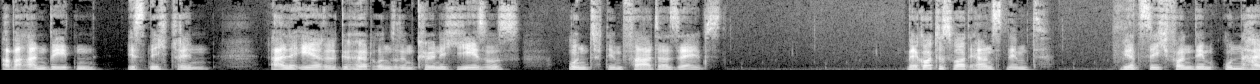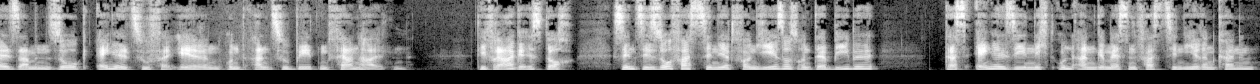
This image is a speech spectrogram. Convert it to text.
Aber anbeten ist nicht drin. Alle Ehre gehört unserem König Jesus und dem Vater selbst. Wer Gottes Wort ernst nimmt, wird sich von dem unheilsamen Sog, Engel zu verehren und anzubeten, fernhalten. Die Frage ist doch, sind Sie so fasziniert von Jesus und der Bibel, dass Engel sie nicht unangemessen faszinieren können?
